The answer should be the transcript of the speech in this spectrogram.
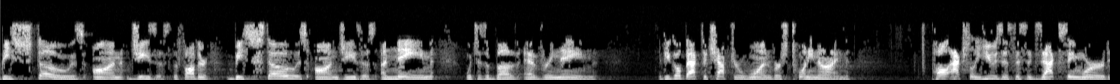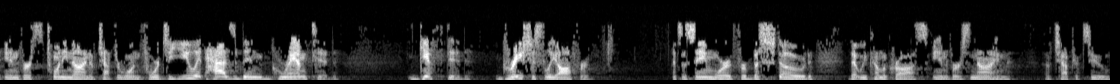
bestows on Jesus. The Father bestows on Jesus a name which is above every name. If you go back to chapter 1, verse 29, Paul actually uses this exact same word in verse 29 of chapter 1 For to you it has been granted, gifted, graciously offered. It's the same word for bestowed that we come across in verse 9 of chapter 2.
